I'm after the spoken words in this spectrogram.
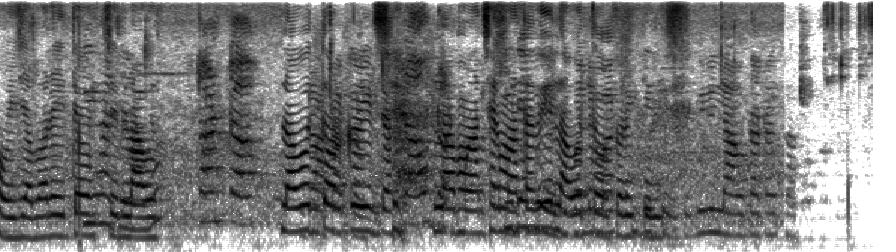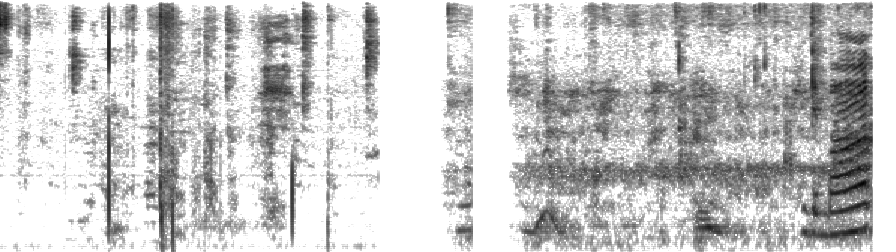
হয়ে যাবে। আর এইটা হচ্ছে লাউ লাউয়ের তরকারিটা লাউ মাছের মাথা দিয়ে লাউয়ের তরকারি করেছি লাউ ডাটা এটা ভাত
